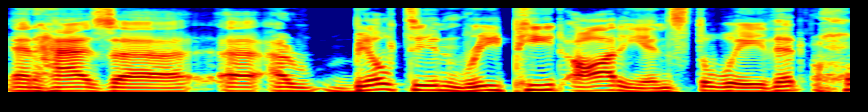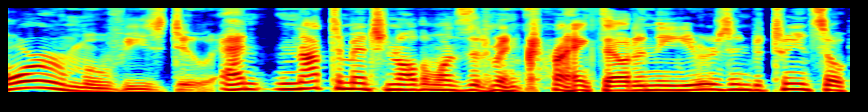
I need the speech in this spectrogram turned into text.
and has a, a, a built in repeat audience the way that horror movies do. And not to mention all the ones that have been cranked out in the years in between. So,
